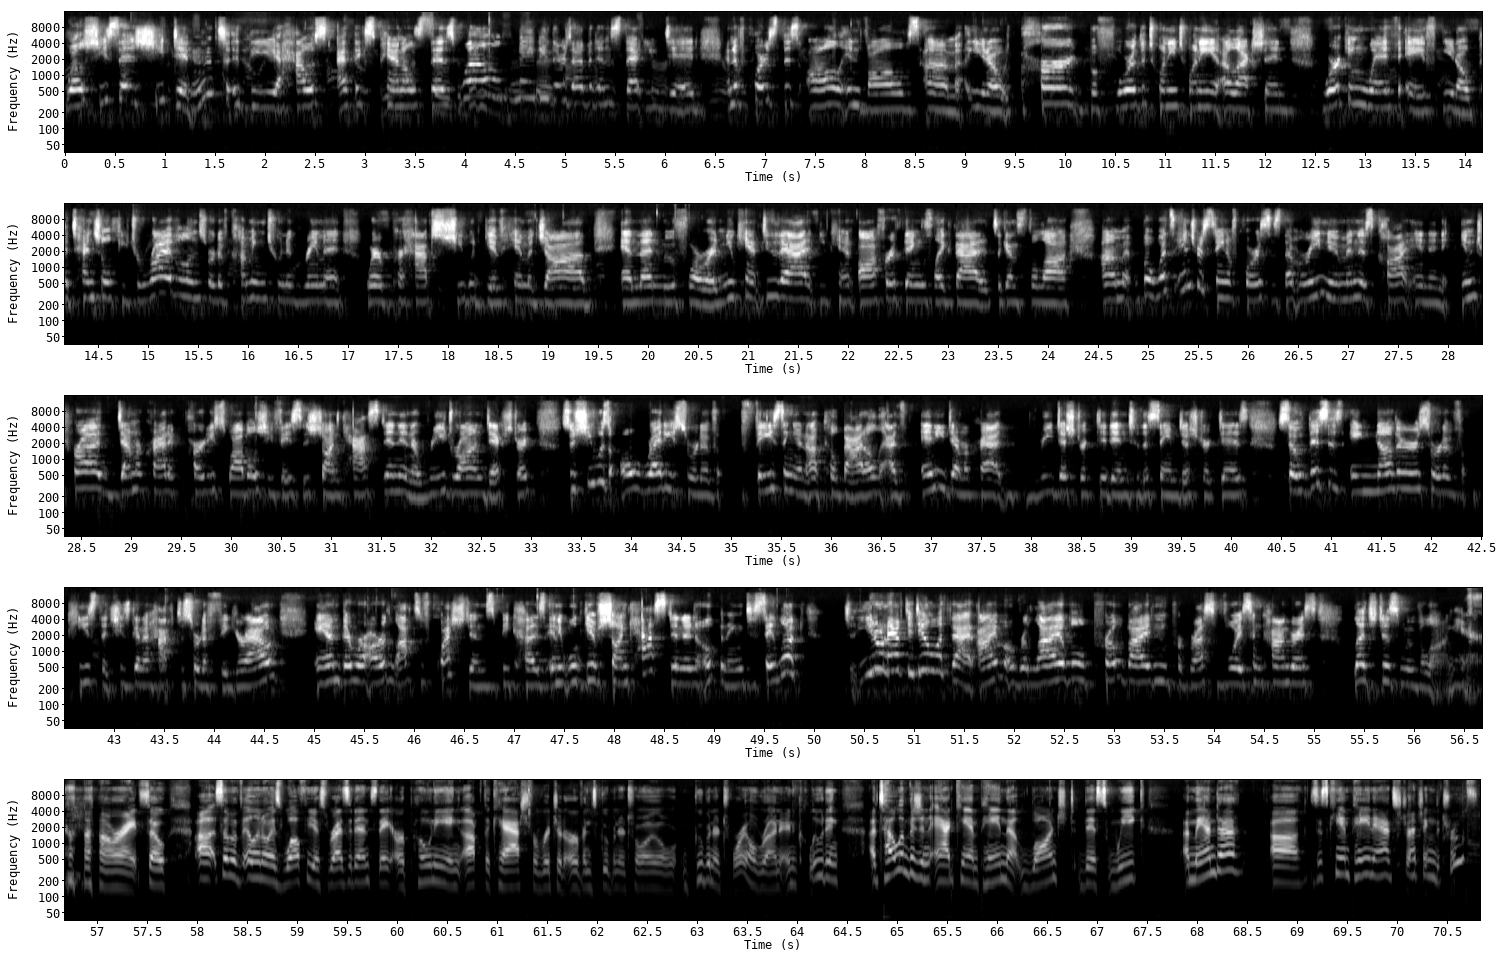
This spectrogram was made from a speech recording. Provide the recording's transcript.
Well, she says she didn't. The House Ethics Panel says, well, maybe there's evidence that you did. And of course, this all involves, um, you know, her before the 2020 election working with a, you know, potential future rival and sort of coming to an agreement where perhaps she would give him a job and then move forward. And you can't do that. You can't offer things like that. It's against the law. Um, but what's interesting, of course, is that Marie Newman is caught in an intra Democratic Party Swabble. She faces Sean Casten in a redrawn district. So she was already sort of facing an uphill battle as any Democrat redistricted into the same district is. So this is another sort of piece that she's going to have to sort of figure out. And there are lots of questions because, and it will give Sean Casten an opening to say, look, you don't have to deal with that. I'm a reliable pro Biden progressive voice in Congress. Let's just move along here. All right. So, uh, some of Illinois' wealthiest residents they are ponying up the cash for Richard Irvin's gubernatorial gubernatorial run, including a television ad campaign that launched this week. Amanda, uh, is this campaign ad stretching the truth?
